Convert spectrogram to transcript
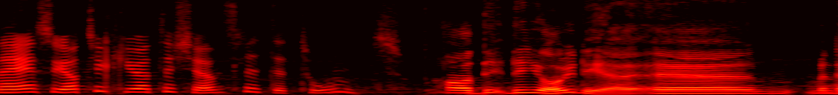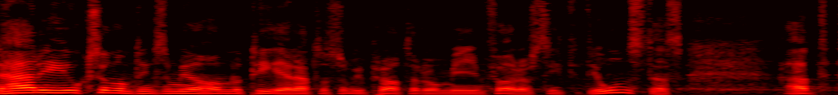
Nej, så jag tycker att det känns lite tomt. Ja, det, det gör ju det. Eh, men det här är också någonting som jag har noterat och som vi pratade om i föravsnittet i onsdags. Att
